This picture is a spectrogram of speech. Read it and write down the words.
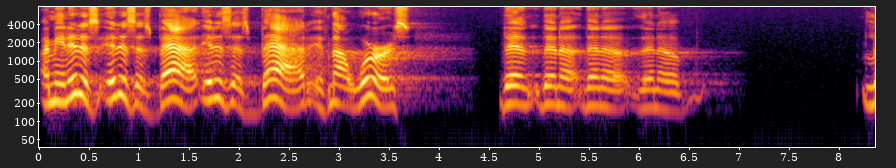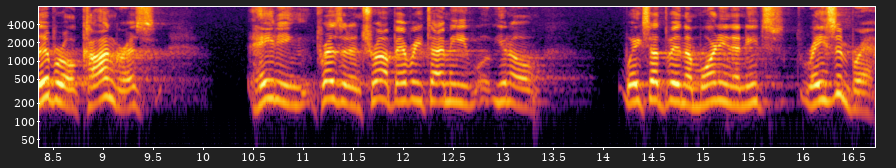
I mean, it is, it is as bad, it is as bad, if not worse, than, than, a, than, a, than a liberal Congress hating President Trump every time he, you know, wakes up in the morning and eats raisin bran.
